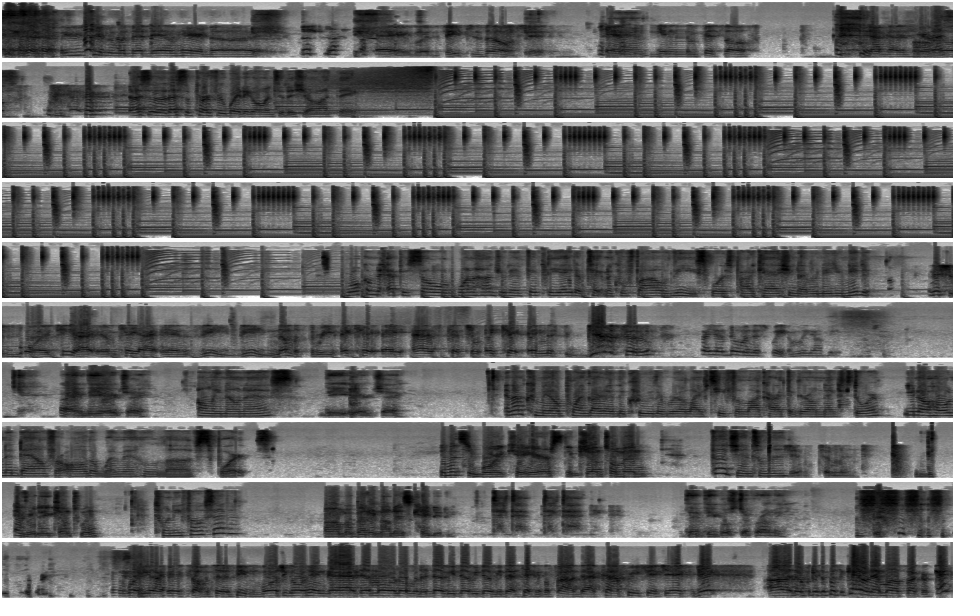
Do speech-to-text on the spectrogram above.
was tripping with that damn hair, dog. hey, but the features on shit. Can't be getting them fits off. Jack got his hair That's- off. That's a that's a perfect way to go into the show, I think. Welcome to episode 158 of Technical File, the sports podcast you never knew you needed. And it's your boy T I M K I N Z D number three, aka Ass Ketchum, aka Mr. Give It To Me. How y'all doing this week? I'm gonna y'all be. I'm the Air J. Only known as. The Air J. And I'm Camille, point guard of the crew, the real life Tifa Lockhart, the girl next door. You know, holding it down for all the women who love sports. And it's your boy K Harris, the gentleman, The gentleman, Gentlemen. everyday gentleman, 24 7. um, but better known as K Diddy. Take that, take that. The people's jabroni. While you out here talking to the people, why don't you go ahead and guide them on over to www.technicalfile.com. Appreciate you, extra J. Uh, don't forget to put the K on that motherfucker, okay?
